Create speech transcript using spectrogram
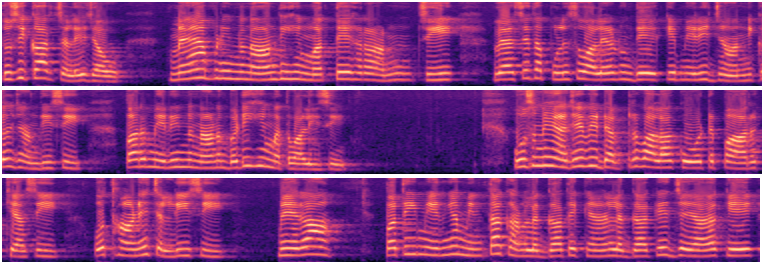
ਤੁਸੀਂ ਘਰ ਚਲੇ ਜਾਓ। ਮੈਂ ਆਪਣੀ ਨਨਾਣ ਦੀ ਹਿੰਮਤ ਤੇ ਹੈਰਾਨ ਸੀ ਵੈਸੇ ਤਾਂ ਪੁਲਿਸ ਵਾਲਿਆਂ ਨੂੰ ਦੇਖ ਕੇ ਮੇਰੀ ਜਾਨ ਨਿਕਲ ਜਾਂਦੀ ਸੀ, ਪਰ ਮੇਰੀ ਨਨਾਣ ਬੜੀ ਹਿੰਮਤ ਵਾਲੀ ਸੀ। ਉਸਨੇ ਅਜੇ ਵੀ ਡਾਕਟਰ ਵਾਲਾ ਕੋਟ ਪਾ ਰੱਖਿਆ ਸੀ, ਉਹ ਥਾਣੇ ਚੱਲੀ ਸੀ। ਮੇਰਾ ਪਤੀ ਮੇਰੀਆਂ ਮਿੰਤਾ ਕਰਨ ਲੱਗਾ ਤੇ ਕਹਿਣ ਲੱਗਾ ਕਿ ਜया ਕਿ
